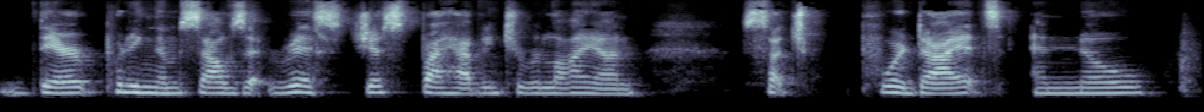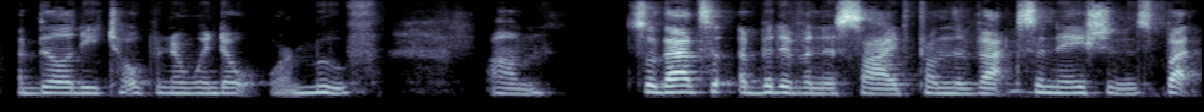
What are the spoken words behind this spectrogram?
they're putting themselves at risk just by having to rely on such poor diets and no ability to open a window or move. Um, so that's a bit of an aside from the vaccinations but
